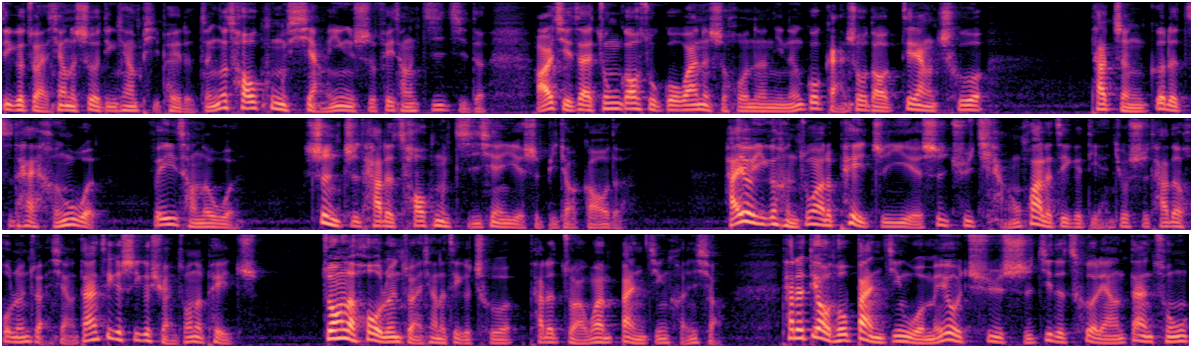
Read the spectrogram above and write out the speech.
这个转向的设定相匹配的，整个操控响应是非常积极的，而且在中高速过弯的时候呢，你能够感受到这辆车。它整个的姿态很稳，非常的稳，甚至它的操控极限也是比较高的。还有一个很重要的配置，也是去强化了这个点，就是它的后轮转向。当然，这个是一个选装的配置，装了后轮转向的这个车，它的转弯半径很小，它的掉头半径我没有去实际的测量，但从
